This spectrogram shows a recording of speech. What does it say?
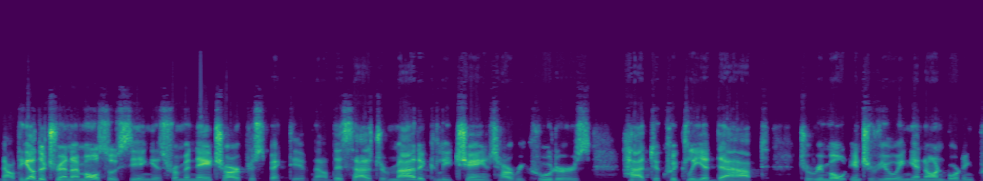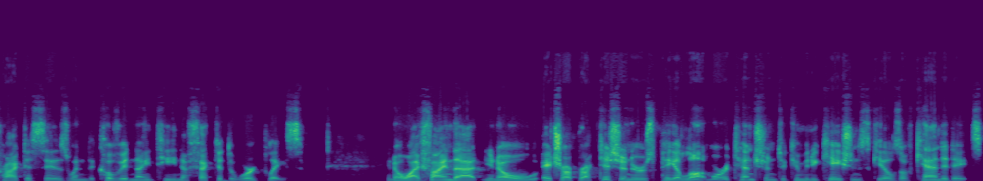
Now, the other trend I'm also seeing is from an HR perspective. Now, this has dramatically changed how recruiters had to quickly adapt to remote interviewing and onboarding practices when the COVID 19 affected the workplace you know i find that you know hr practitioners pay a lot more attention to communication skills of candidates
